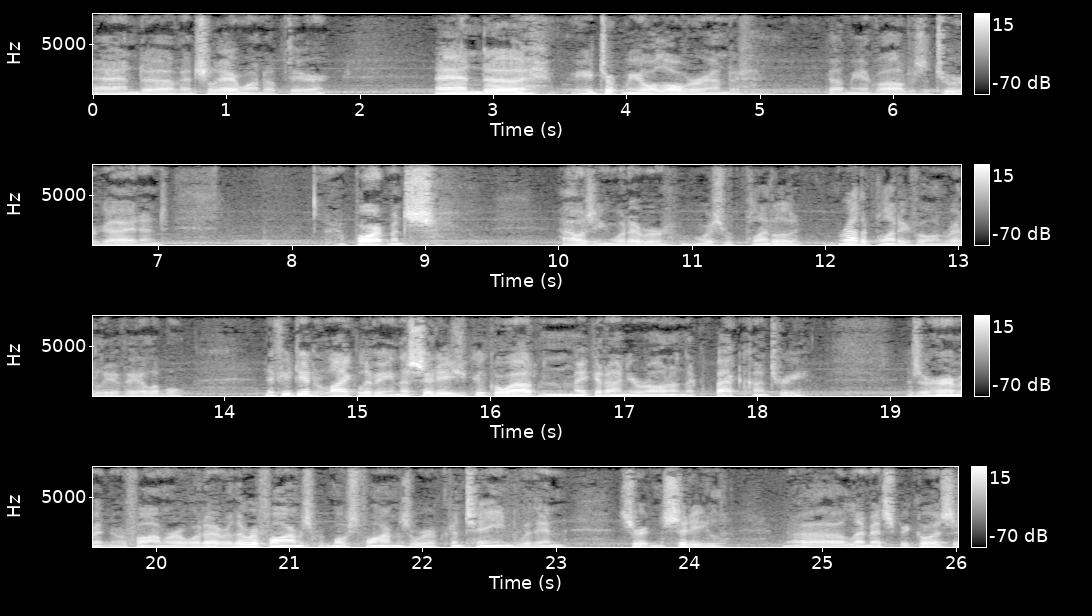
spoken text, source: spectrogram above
And uh, eventually I wound up there. And uh, he took me all over and got me involved as a tour guide and apartments, housing, whatever was plenty, rather plentiful and readily available. If you didn't like living in the cities, you could go out and make it on your own in the back country as a hermit or farmer or whatever. There were farms, but most farms were contained within certain city uh, limits because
